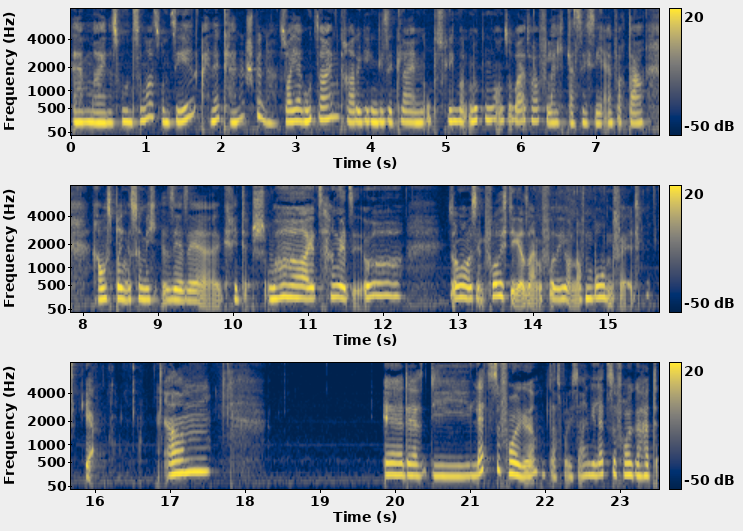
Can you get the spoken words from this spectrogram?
äh, meines Wohnzimmers und sehe eine kleine Spinne. Soll ja gut sein, gerade gegen diese kleinen Obstfliegen und Mücken und so weiter. Vielleicht lasse ich sie einfach da rausbringen, ist für mich sehr, sehr kritisch. Wow, jetzt hangelt sie. Oh. Soll mal ein bisschen vorsichtiger sein, bevor sie hier unten auf den Boden fällt. Ja. Ähm, äh, der, die letzte Folge, das wollte ich sagen, die letzte Folge hat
